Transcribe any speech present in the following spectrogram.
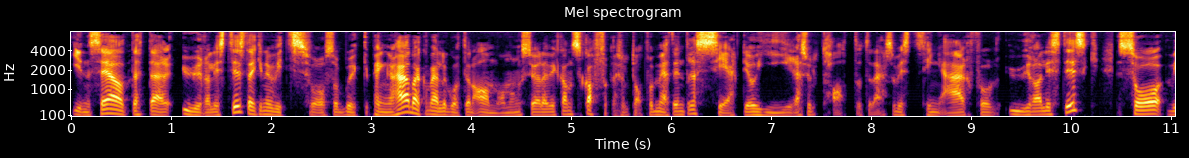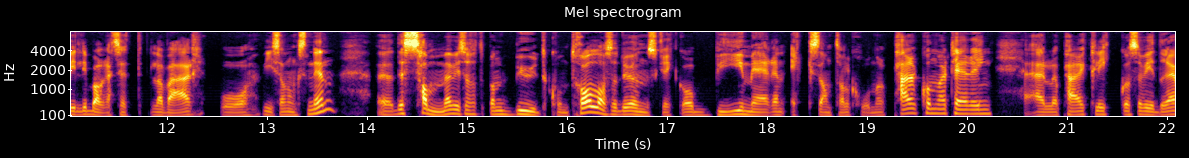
innse at dette er urealistisk, det er ikke noe vits for oss å bruke penger her, da kan vi heller gå til en annen annonsør der vi kan skaffe resultat, for Meta er interessert i å gi resultater til deg. Så hvis ting er for urealistisk, så vil de bare rett og slett la være å vise annonsen din. Eh, det samme hvis du har satt på en budkontroll, altså du ønsker ikke å by mer enn x antall kroner per konvertering eller per klikk osv., så, videre,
